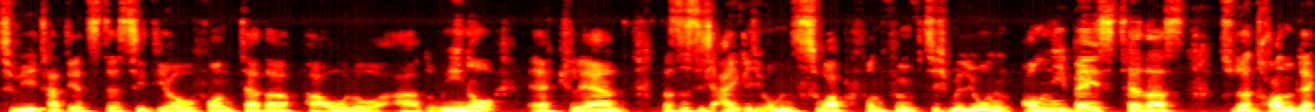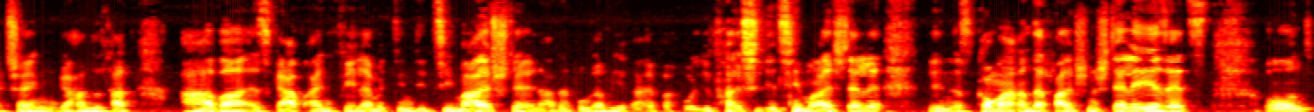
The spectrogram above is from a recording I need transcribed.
Tweet hat jetzt der CTO von Tether, Paolo Arduino, erklärt, dass es sich eigentlich um einen Swap von 50 Millionen Omnibase Tethers zu der Tron Blockchain gehandelt hat. Aber es gab einen Fehler mit den Dezimalstellen. Da hat der Programmierer einfach wohl die falsche Dezimalstelle, den das Komma an der falschen Stelle gesetzt. Und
